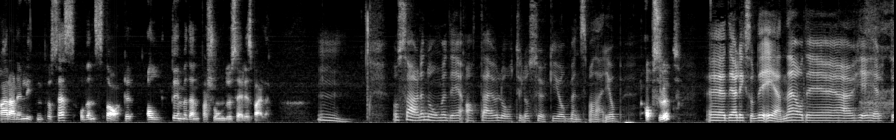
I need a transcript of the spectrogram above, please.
Her er det en liten prosess, og den starter alltid med den personen du ser i speilet. Mm. Og så er det noe med det at det er jo lov til å søke jobb mens man er i jobb. Absolutt. Eh, det er liksom det ene, og det er jo helt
